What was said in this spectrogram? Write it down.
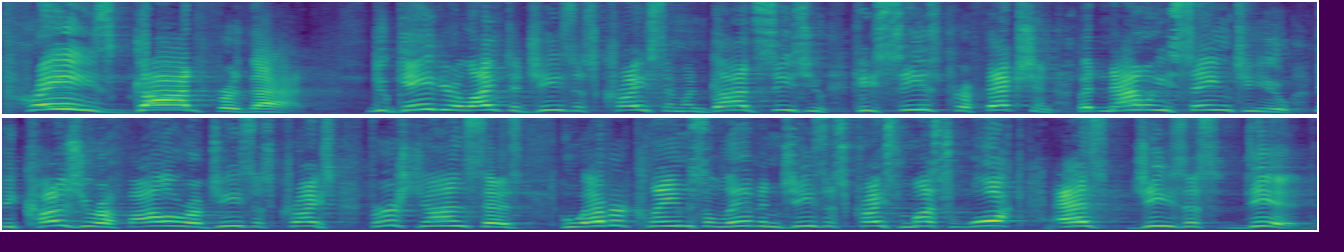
Praise God for that. You gave your life to Jesus Christ, and when God sees you, He sees perfection. But now He's saying to you, because you're a follower of Jesus Christ, First John says, whoever claims to live in Jesus Christ must walk as Jesus did.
